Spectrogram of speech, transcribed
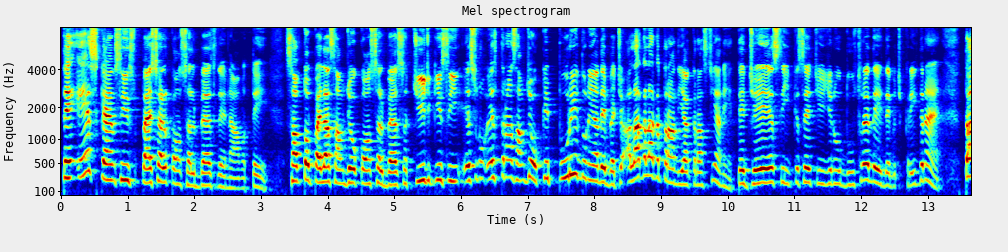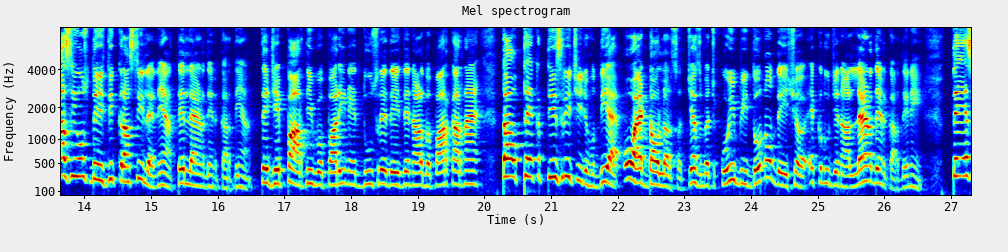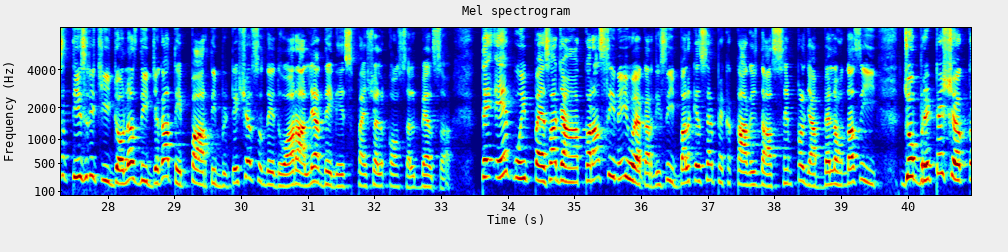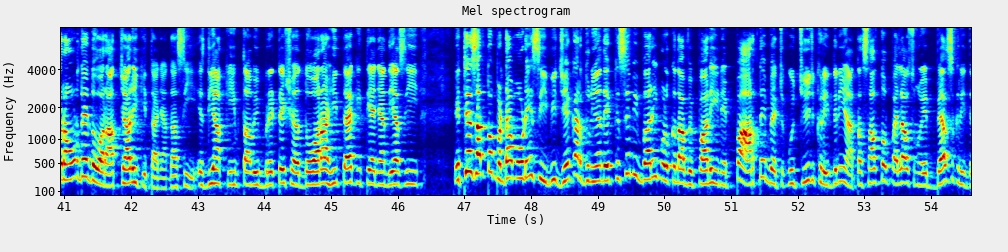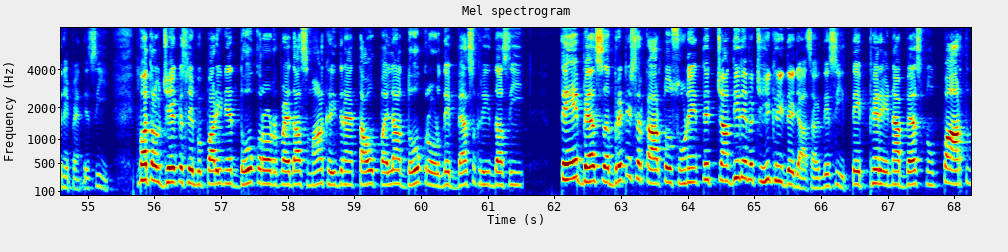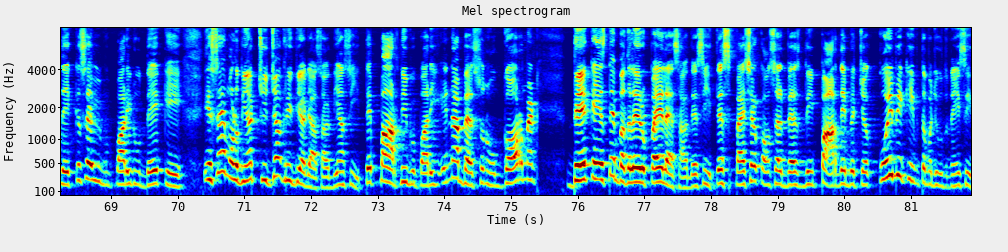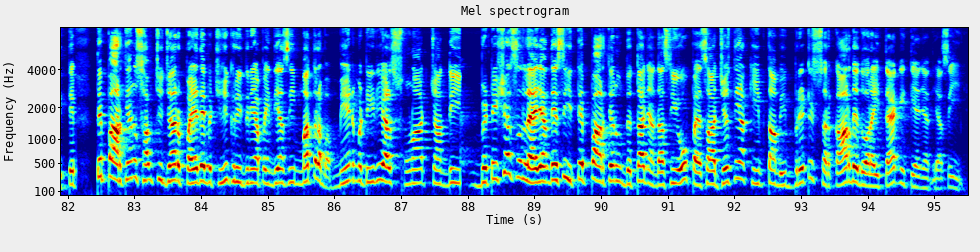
ਤੇ ਇਹ ਸਕੈਮ ਸੀ ਸਪੈਸ਼ਲ ਕੌਂਸਲ ਬੈਲਸ ਦੇ ਨਾਮ ਉੱਤੇ। ਸਭ ਤੋਂ ਪਹਿਲਾਂ ਸਮਝੋ ਕੌਂਸਲ ਬੈਲਸ ਚੀਜ਼ ਕੀ ਸੀ? ਇਸ ਨੂੰ ਇਸ ਤਰ੍ਹਾਂ ਸਮਝੋ ਕਿ ਪੂਰੀ ਦੁਨੀਆ ਦੇ ਵਿੱਚ ਅਲੱਗ-ਅਲੱਗ ਤਰ੍ਹਾਂ ਦੀਆਂ ਕਰੰਸੀਆਂ ਨੇ ਤੇ ਜੇ ਅਸੀਂ ਕਿਸੇ ਚੀਜ਼ ਨੂੰ ਦੂਸਰੇ ਦੇਸ਼ ਦੇ ਵਿੱਚ ਖਰੀਦਣਾ ਹੈ, ਤਾਂ ਅਸੀਂ ਉਸ ਦੇਸ਼ ਦੀ ਕਰੰਸੀ ਲੈਨੇ ਆ ਤੇ ਲੈਣ ਦੇਣ ਕਰਦੇ ਆ ਤੇ ਜੇ ਭਾਰਤੀ ਵਪਾਰੀ ਨੇ ਦੂਸਰੇ ਦੇਸ਼ ਦੇ ਨਾਲ ਵਪਾਰ ਕਰਨਾ ਹੈ, ਤਾਂ ਉੱਥੇ ਇੱਕ ਤੀਸਰੀ ਚੀਜ਼ ਹੁੰਦੀ ਹੈ, ਉਹ ਹੈ ਡਾਲਰਸ, ਜਿਸ ਵਿੱਚ ਕੋਈ ਵੀ ਦੋਨੋਂ ਦੇਸ਼ ਇੱਕ ਦੂਜੇ ਨਾਲ ਲੈਣ ਦੇਣ ਕਰਦੇ ਨੇ। ਤੇ ਇਸ ਤੀਸਰੀ ਚੀਜ਼ ਡਾਲਰਸ ਦੀ ਜਗ੍ਹਾ ਤੇ ਭਾਰਤੀ ਬ੍ਰਿਟਿਸ਼ਰਸ ਦੇ ਦੁਆਰਾ ਲਿਆਂਦੇ ਗਏ ਸਪੈਸ਼ਲ ਕੌਂਸਲ ਬਿਲਸ। ਤੇ ਇਹ ਕੋਈ ਪੈਸਾ ਜਾਂ ਕਰੰਸੀ ਨਹੀਂ ਹੋਇਆ ਕਰਦੀ ਸੀ, ਬਲਕਿ ਸਿਰਫ ਇੱਕ ਕਾਗਜ਼ ਦਾ ਸਿੰਪਲ ਜਾਂ ਬਿੱਲ ਹੁੰਦਾ ਸੀ, ਜੋ ਬ੍ਰਿਟਿਸ਼ ਕਰਾਊਨ ਦੇ ਦੁਆਰਾ ਜਾਰੀ ਕੀਤਾ ਜਾਂਦਾ ਸੀ। ਇਸ ਦੀਆਂ ਕੀਮਤਾਂ ਵੀ ਬ੍ਰਿਟਿਸ਼ ਦੁਆਰਾ ਹੀ ਤੈਅ ਕੀਤੀਆਂ ਜਾਂਦੀਆਂ ਸੀ। ਇੱਥੇ ਸਭ ਤੋਂ ਵੱਡਾ ਮੋੜ ਇਹ ਸੀ ਵੀ ਜੇਕਰ ਦੁਨੀਆ ਦੇ ਕਿਸੇ ਵੀ ਬਾਹਰੀ ਮੁਲਕ ਦਾ ਵਪਾਰੀ ਨੇ ਭਾਰਤ ਦੇ ਵਿੱਚ ਕੋਈ ਚੀਜ਼ ਖਰੀਦਣੀ ਆ, ਤਾਂ ਸਭ ਤੋਂ ਪਹਿਲਾਂ ਉਸ ਨੂੰ ਇਹ ਬਿਲਸ ਖਰੀਦਣੇ ਪੈਂਦੇ ਸੀ। ਮਤਲਬ ਜੇ ਕਿਸੇ ਵਪਾਰੀ ਨੇ 2 ਕਰੋੜ ਰੁਪਏ ਦਾ ਸਮਾਨ ਖਰੀਦਣਾ ਹੈ, ਤਾਂ ਉਹ ਪਹਿਲਾਂ 2 ਕਰੋੜ ਦੇ ਬਿਲਸ ਖਰੀਦਦਾ ਸੀ। ਤੇ ਇਹ ਬਿਲਸ ਬ੍ਰਿਟਿਸ਼ ਸਰਕਾਰ ਤੋਂ ਸੋਨੇ ਤੇ ਚਾਂਦੀ ਦੇ ਵਿੱਚ ਹੀ ਖਰੀਦੇ ਜਾ ਸਕਦੇ ਸੀ। ਤੇ ਫਿਰ ਇਹਨਾਂ ਬਿਲਸ ਨੂੰ ਭਾਰਤ ਦੇ ਕਿਸੇ ਵੀ ਵਪਾਰੀ ਨੂੰ ਦੇ ਕੇ ਇਸੇ ਮੁੱਲ ਦੀਆਂ ਚੀਜ਼ਾਂ ਖਰੀਦੀਆਂ ਜਾ ਸਕਦੀਆਂ ਸੀ। ਤੇ ਭਾਰਤੀ ਵਪਾਰੀ ਇਹਨਾਂ ਬਿਲਸ ਨੂੰ ਗਵਰਨਮੈਂਟ ਦੇ ਕੇ ਇਸ ਦੇ ਬਦਲੇ ਰੁਪਏ ਲੈ ਸਕਦੇ ਸੀ ਤੇ ਸਪੈਸ਼ਲ ਕੌਂਸਲ ਬਿਲਸ ਦੀ ਭਾਰਤ ਦੇ ਵਿੱਚ ਕੋਈ ਵੀ ਕੀਮਤ ਮੌਜੂਦ ਨਹੀਂ ਸੀ ਤੇ ਤੇ ਭਾਰਤੀਆਂ ਨੂੰ ਸਭ ਚੀਜ਼ਾਂ ਰੁਪਏ ਦੇ ਵਿੱਚ ਹੀ ਖਰੀਦਣੀਆਂ ਪੈਂਦੀਆਂ ਸੀ, ਮਤਲਬ ਮੇਨ ਮਟੀਰੀਅਲ ਸੋਨਾ, ਚਾਂਦੀ ਬ੍ਰਿਟਿਸ਼ਰਸ ਲੈ ਜਾਂਦੇ ਸੀ ਤੇ ਭਾਰਤੀਆਂ ਨੂੰ ਦਿੱਤਾ ਜਾਂਦਾ ਸੀ ਉਹ ਪੈਸਾ, ਜਿਸ ਦੀਆਂ ਕੀਮਤਾਂ ਵੀ ਬ੍ਰਿਟਿਸ਼ ਸਰਕਾਰ ਦੇ ਦੁਆਰਾ ਹੀ ਤੈਅ ਕੀਤੀਆਂ ਜਾਂਦੀਆਂ ਸੀ।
